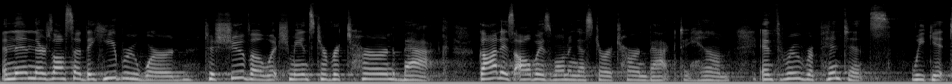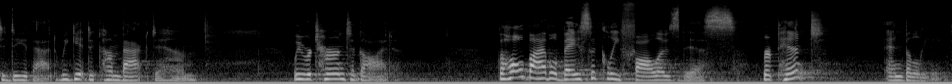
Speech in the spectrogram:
And then there's also the Hebrew word teshuva, which means to return back. God is always wanting us to return back to Him. And through repentance, we get to do that. We get to come back to Him. We return to God. The whole Bible basically follows this repent and believe.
